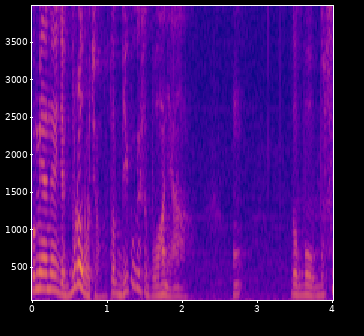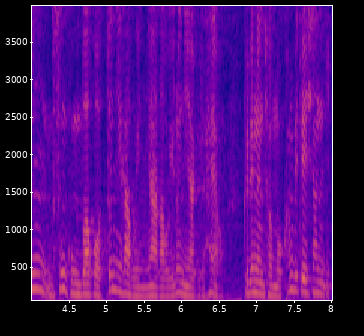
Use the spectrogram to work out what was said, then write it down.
보면은 이제 물어보죠. 너 미국에서 뭐 하냐? 어? 너뭐 무슨 무슨 공부하고 어떤 일 하고 있냐라고 이런 이야기를 해요. 그러면 저 뭐 computation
